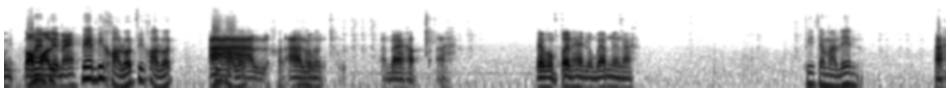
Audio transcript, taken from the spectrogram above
ลุงตอมอเลยไหมพี่พี่พี่ขอรถพี่ขอรถ อ่าพี่ขอรถอ่าขออ่าขอลุงรถอะได้ครับอะเดี๋ยวผมเปิดให้ลุงแป๊บนึงนะพี่จะมาเล่น อะ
